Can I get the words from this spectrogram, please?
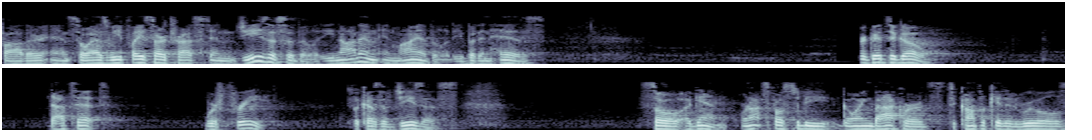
Father. And so as we place our trust in Jesus' ability, not in, in my ability, but in his, we're good to go. That's it. We're free. because of Jesus. So again, we're not supposed to be going backwards to complicated rules,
